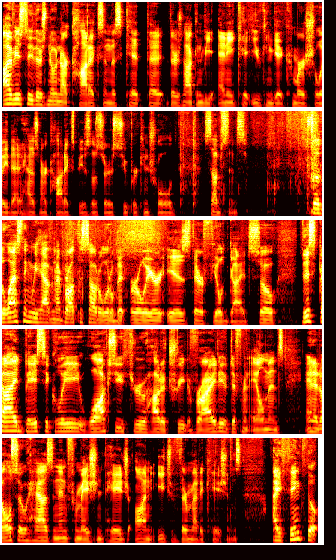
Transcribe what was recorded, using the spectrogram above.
Obviously, there's no narcotics in this kit. That there's not going to be any kit you can get commercially that has narcotics because those are a super controlled substance. So the last thing we have, and I brought this out a little bit earlier, is their field guide. So this guide basically walks you through how to treat a variety of different ailments, and it also has an information page on each of their medications. I think the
